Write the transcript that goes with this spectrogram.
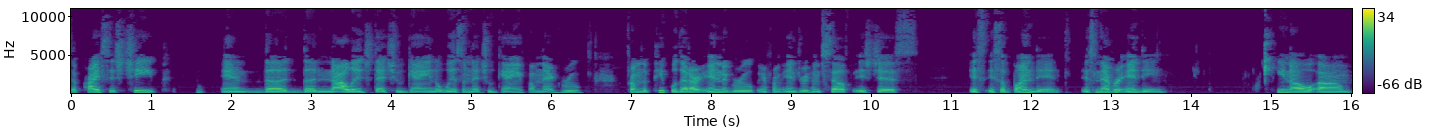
The price is cheap, and the the knowledge that you gain, the wisdom that you gain from that group, from the people that are in the group, and from Indra himself is just it's it's abundant. It's never ending. You know, um,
